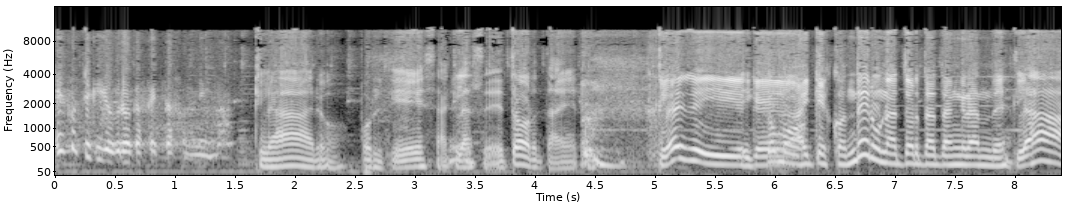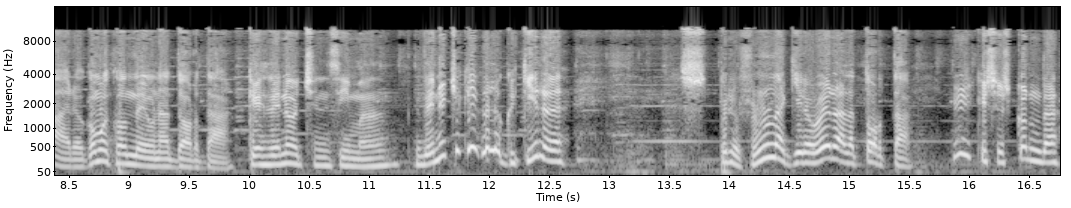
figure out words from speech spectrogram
Eso sí que yo creo que afecta a sus niños. Claro, porque esa clase de torta era. Claro, y, ¿Y que cómo? hay que esconder una torta tan grande. Claro, ¿cómo esconde una torta? Que es de noche encima. De noche que haga lo que quiera. Pero yo no la quiero ver a la torta. Eh, Que se esconda.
